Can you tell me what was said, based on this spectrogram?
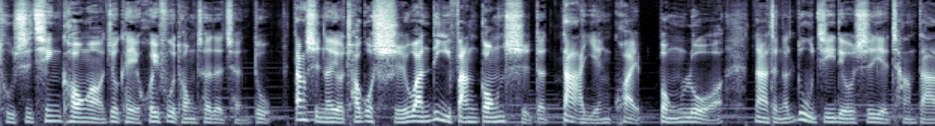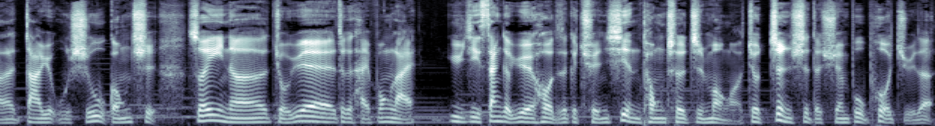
土石清空哦就可以恢复通车的的。程度，当时呢有超过十万立方公尺的大岩块崩落，那整个路基流失也长达了大约五十五公尺，所以呢九月这个台风来。预计三个月后的这个全线通车之梦哦，就正式的宣布破局了。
